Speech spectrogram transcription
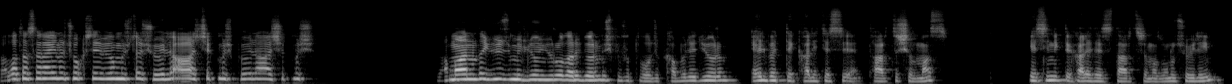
Galatasaray'ını çok seviyormuş da şöyle aşıkmış böyle aşıkmış. Zamanında 100 milyon euroları görmüş bir futbolcu. Kabul ediyorum. Elbette kalitesi tartışılmaz. Kesinlikle kalitesi tartışılmaz onu söyleyeyim.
